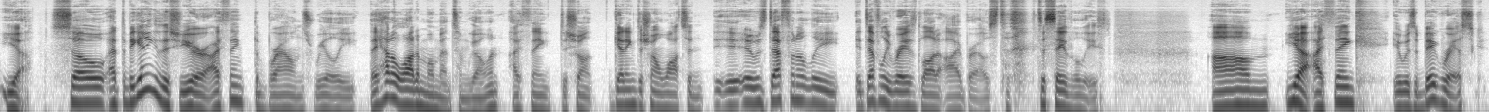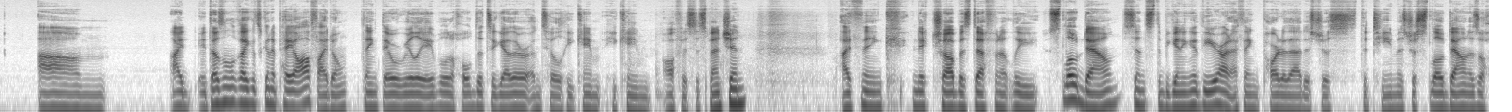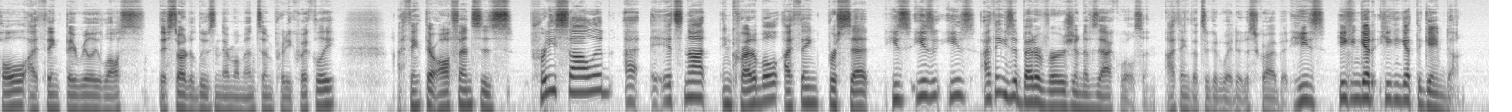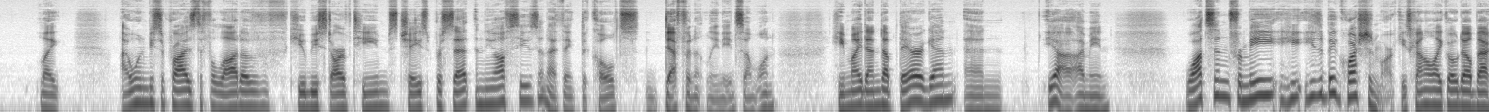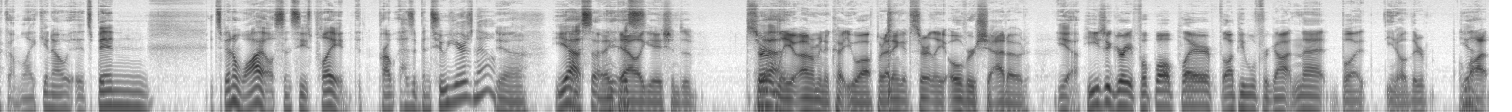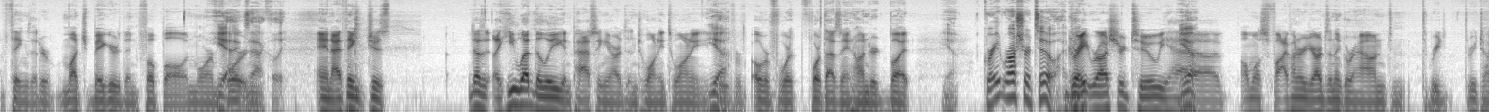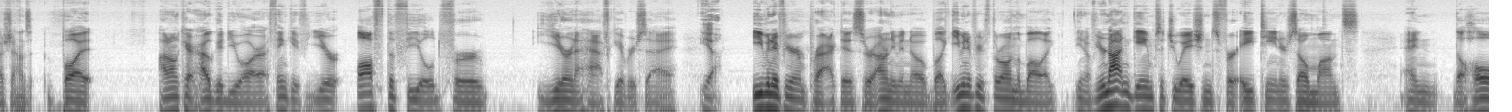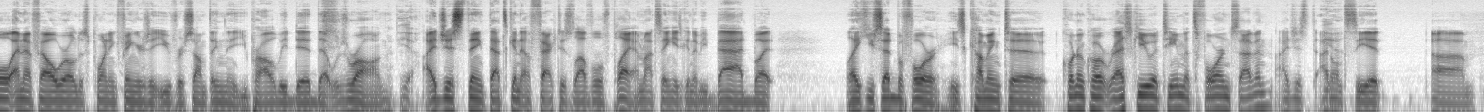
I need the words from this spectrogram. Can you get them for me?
Yeah. So at the beginning of this year, I think the Browns really they had a lot of momentum going. I think Deshaun getting Deshaun Watson, it, it was definitely it definitely raised a lot of eyebrows to to say the least. Um, yeah, I think it was a big risk. Um, I it doesn't look like it's going to pay off. I don't think they were really able to hold it together until he came he came off his suspension. I think Nick Chubb has definitely slowed down since the beginning of the year, and I think part of that is just the team has just slowed down as a whole. I think they really lost, they started losing their momentum pretty quickly. I think their offense is pretty solid. Uh, it's not incredible. I think Brissett, he's he's he's I think he's a better version of Zach Wilson. I think that's a good way to describe it. He's he can get he can get the game done. Like I wouldn't be surprised if a lot of QB starved teams chase Brissett in the offseason. I think the Colts definitely need someone. He might end up there again. And yeah, I mean, Watson for me, he, he's a big question mark. He's kind of like Odell Beckham. Like you know, it's been it's been a while since he's played. It probably has it been two years now? Yeah. Yeah. I- so I think the allegations have certainly. I don't mean to cut you off, but I think it's certainly overshadowed. Yeah. He's a great football player. A lot of people have forgotten that, but you know there are a Yeah. lot of things that are much bigger than football and more important. Yeah, important. exactly. And I think just does like he led the league in passing yards in 2020. Yeah. over, over four four thousand eight hundred. But Yeah. Great rusher too. I great mean, rusher too. He had Yeah. uh, almost 500 yards on the ground, and three three touchdowns. But I don't care how good you are. I think if you're off the field for a year and a half, give or say, Yeah. even if you're in practice or I don't even know, but like even if you're throwing the ball, like you know, if you're not in game situations for 18 or so months, and the whole NFL world is pointing fingers at you for something that you probably did that was wrong. Yeah. I just think that's going to affect his level of play. I'm not saying he's going to be bad, but like you said before, he's coming to quote unquote rescue a team that's four and seven. I just I Yeah. don't see it. Um,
